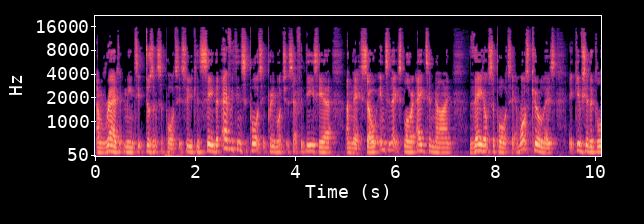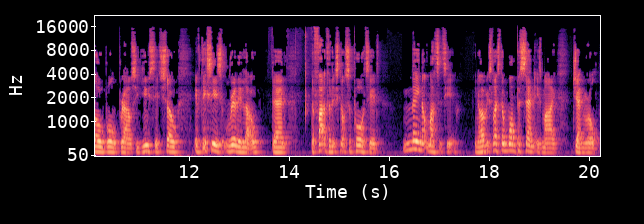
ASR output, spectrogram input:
and red means it doesn't support it. So you can see that everything supports it pretty much except for these here and this. So Internet Explorer 8 and 9, they don't support it. And what's cool is it gives you the global browser usage. So if this is really low, then the fact that it's not supported may not matter to you. You know, if it's less than 1% is my general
